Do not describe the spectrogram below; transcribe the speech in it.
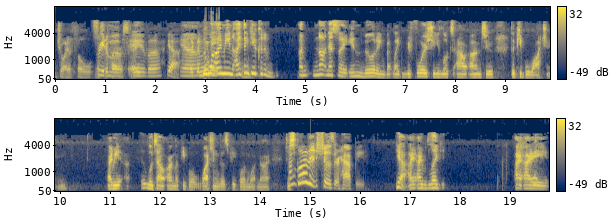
joyful Freedom her of escape. Ava. Yeah, Yeah. like the movie. well, I mean, I think mm-hmm. you could have. I'm not necessarily in the building, but like before she looks out onto the people watching. I mean, it looks out on the people watching those people and whatnot. Just I'm glad it shows they're happy. yeah, I, I would like. I I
